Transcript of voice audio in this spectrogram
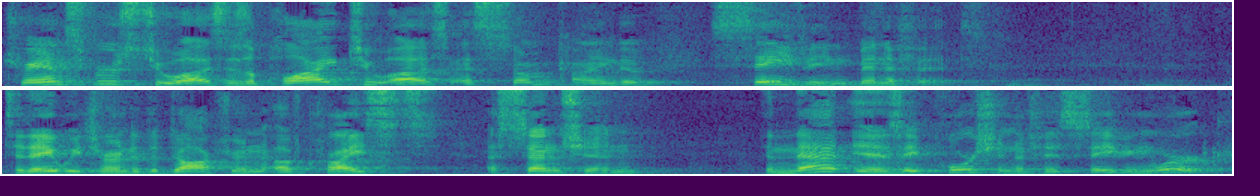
transfers to us, is applied to us as some kind of saving benefit. Today we turn to the doctrine of Christ's ascension, and that is a portion of his saving work.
